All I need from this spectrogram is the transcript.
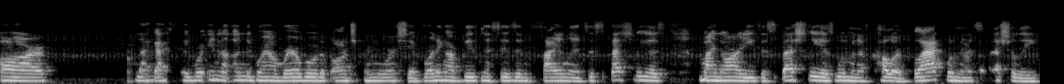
are like I said, we're in the underground railroad of entrepreneurship, running our businesses in silence, especially as minorities, especially as women of color, Black women especially,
